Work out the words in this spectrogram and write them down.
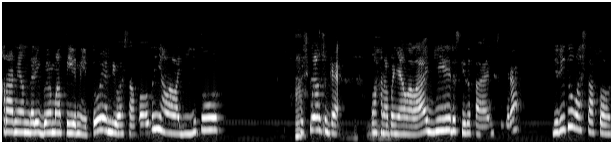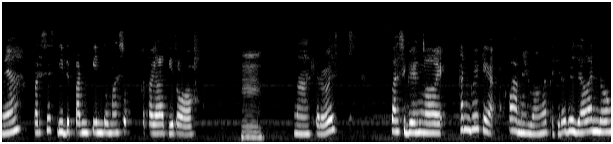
keran yang dari gue matiin itu yang di wastafel tuh nyala lagi gitu. Hah? Terus gue langsung kayak, wah kenapa nyala lagi? Terus gitu kan. Terus kira, jadi tuh wastafelnya persis di depan pintu masuk ke toilet gitu loh. Hmm. Nah terus pas gue ngeliat, kan gue kayak, wah aneh banget. Akhirnya gue jalan dong,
